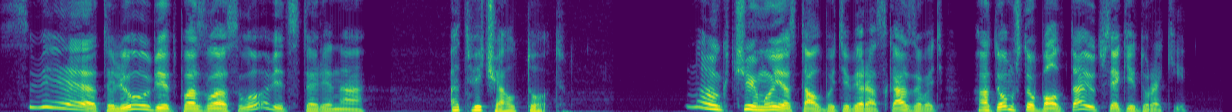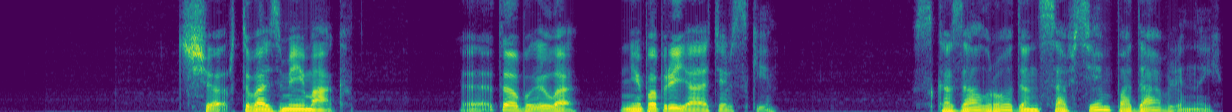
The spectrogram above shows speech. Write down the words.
«Свет любит позлословить, старина», — отвечал тот. «Ну, к чему я стал бы тебе рассказывать о том, что болтают всякие дураки?» «Черт возьми, маг, это было не по-приятельски», — сказал Родан совсем подавленный,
